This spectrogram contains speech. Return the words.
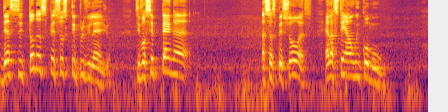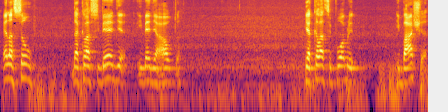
de todas as pessoas que têm privilégio. Se você pega essas pessoas, elas têm algo em comum. Elas são da classe média e média alta e a classe pobre e baixa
